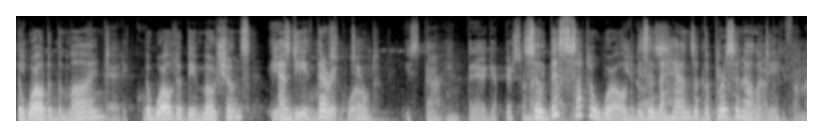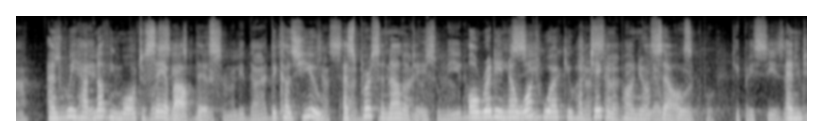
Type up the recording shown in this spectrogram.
the world of the mind, the world of the emotions, and the etheric world. So, this subtle world is in the hands of the personality. And we have nothing more to say about this because you, as personalities, already know what work you have taken upon yourselves. And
